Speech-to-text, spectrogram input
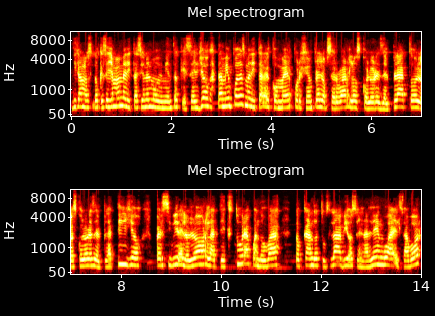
digamos, lo que se llama meditación en movimiento, que es el yoga. También puedes meditar al comer, por ejemplo, el observar los colores del plato, los colores del platillo, percibir el olor, la textura cuando va tocando tus labios, en la lengua, el sabor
